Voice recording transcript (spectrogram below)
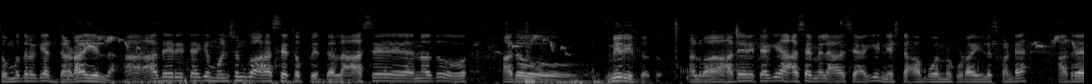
ಸಮುದ್ರಕ್ಕೆ ದಡ ಇಲ್ಲ. ಅದೇ ರೀತಿಯಾಗಿ ಮನುಷ್ಯನಿಗೂ ಆಸೆ ತಪ್ಪಿದ್ದಲ್ಲ. ಆಸೆ ಅನ್ನೋದು ಅದು ಮೀರಿದ್ದದು ಅಲ್ವಾ? ಅದೇ ರೀತಿಯಾಗಿ ಆಸೆ ಮೇಲೆ ಆಸೆ ಆಗಿ ನೆಕ್ಸ್ಟ್ ಆ ಬೋನ್ನು ಕೂಡ ಇಳಿಸ್ಕೊಂಡೆ. ಆದರೆ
